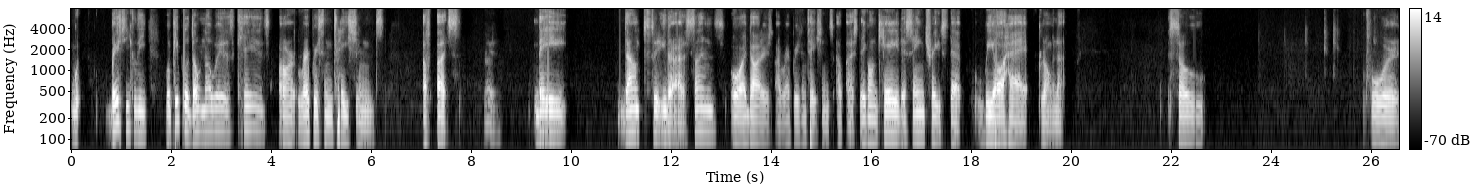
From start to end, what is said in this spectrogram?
know. Basically what people don't know is kids are representations of us. Oh, they down to either our sons or our daughters are representations of us. They're gonna carry the same traits that we all had growing up. So for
